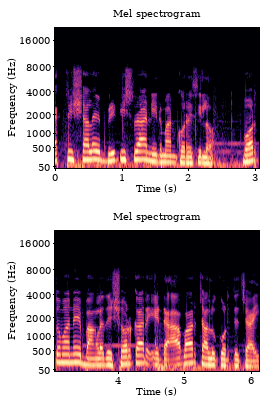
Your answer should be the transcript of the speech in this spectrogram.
একত্রিশ সালে ব্রিটিশরা নির্মাণ করেছিল। বর্তমানে বাংলাদেশ সরকার এটা আবার চালু করতে চায়।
